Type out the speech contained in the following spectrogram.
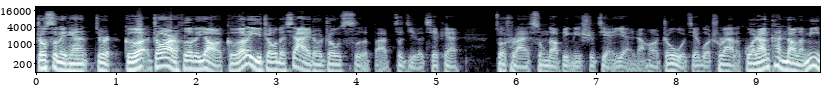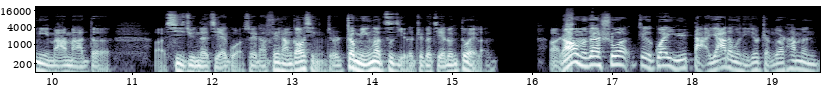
周四那天，就是隔周二喝的药，隔了一周的下一周周四，把自己的切片做出来送到病理室检验。然后周五结果出来了，果然看到了密密麻麻的呃细菌的结果，所以他非常高兴，就是证明了自己的这个结论对了啊。然后我们再说这个关于打压的问题，就整个他们。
